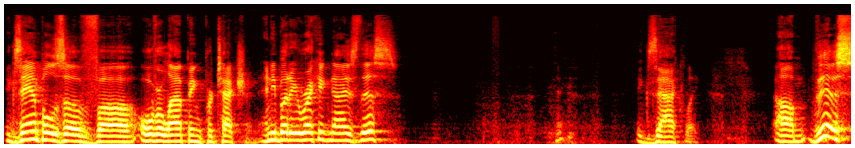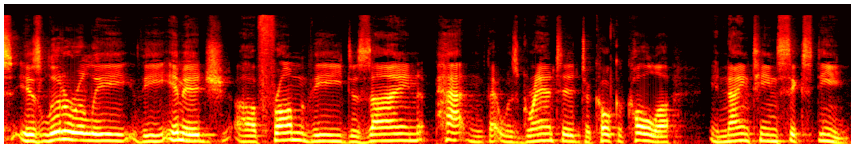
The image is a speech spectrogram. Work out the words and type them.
examples of uh, overlapping protection. Anybody recognize this? Exactly. Um, this is literally the image uh, from the design patent that was granted to Coca-Cola in 1916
